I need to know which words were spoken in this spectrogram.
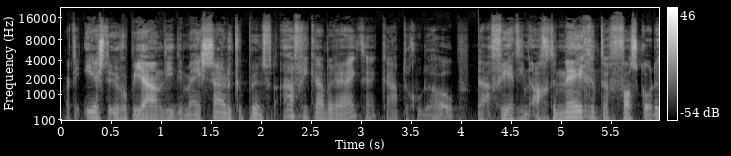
wordt de eerste Europeaan die de meest zuidelijke punt van Afrika bereikt. Hè, Kaap de Goede Hoop. Nou, 1498, Vasco da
